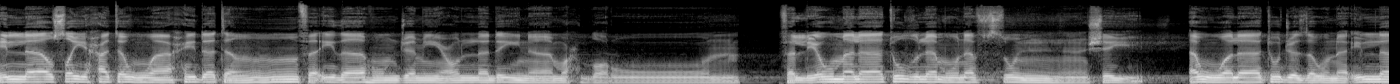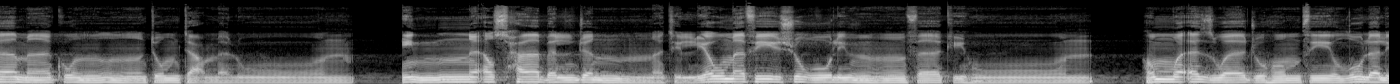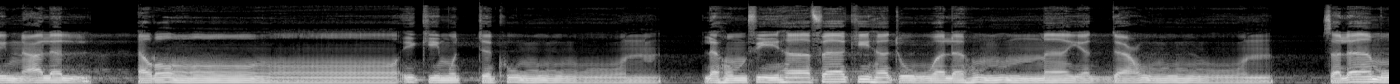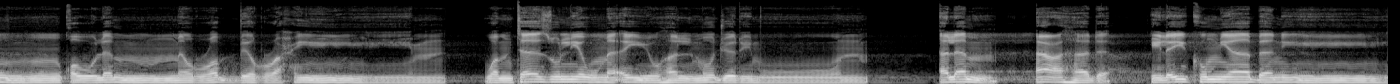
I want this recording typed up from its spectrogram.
إلا صيحة واحدة فإذا هم جميع لدينا محضرون. فاليوم لا تظلم نفس شيء أو ولا تجزون إلا ما كنتم تعملون. إن أصحاب الجنة اليوم في شغل فاكهون. هم وأزواجهم في ظلل على الأرض الأرائك متكون لهم فيها فاكهة ولهم ما يدعون سلام قولا من رب رحيم وامتازوا اليوم أيها المجرمون ألم أعهد إليكم يا بني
